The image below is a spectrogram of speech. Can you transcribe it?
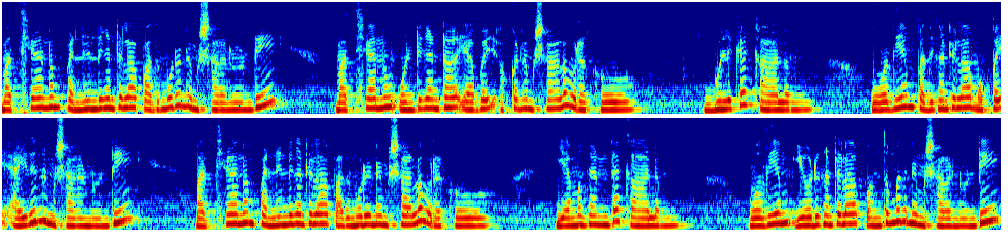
మధ్యాహ్నం పన్నెండు గంటల పదమూడు నిమిషాల నుండి మధ్యాహ్నం ఒంటి గంట యాభై ఒక్క నిమిషాల వరకు. గుళిక కాలం ఉదయం పది గంటల ముప్పై ఐదు నిమిషాల నుండి మధ్యాహ్నం పన్నెండు గంటల పదమూడు నిమిషాల వరకు. యమగండ కాలం ఉదయం ఏడు గంటల పంతొమ్మిది నిమిషాల నుండి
